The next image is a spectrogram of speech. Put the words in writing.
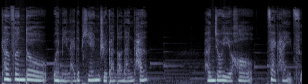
看奋斗为米莱的偏执感到难堪。很久以后再看一次，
